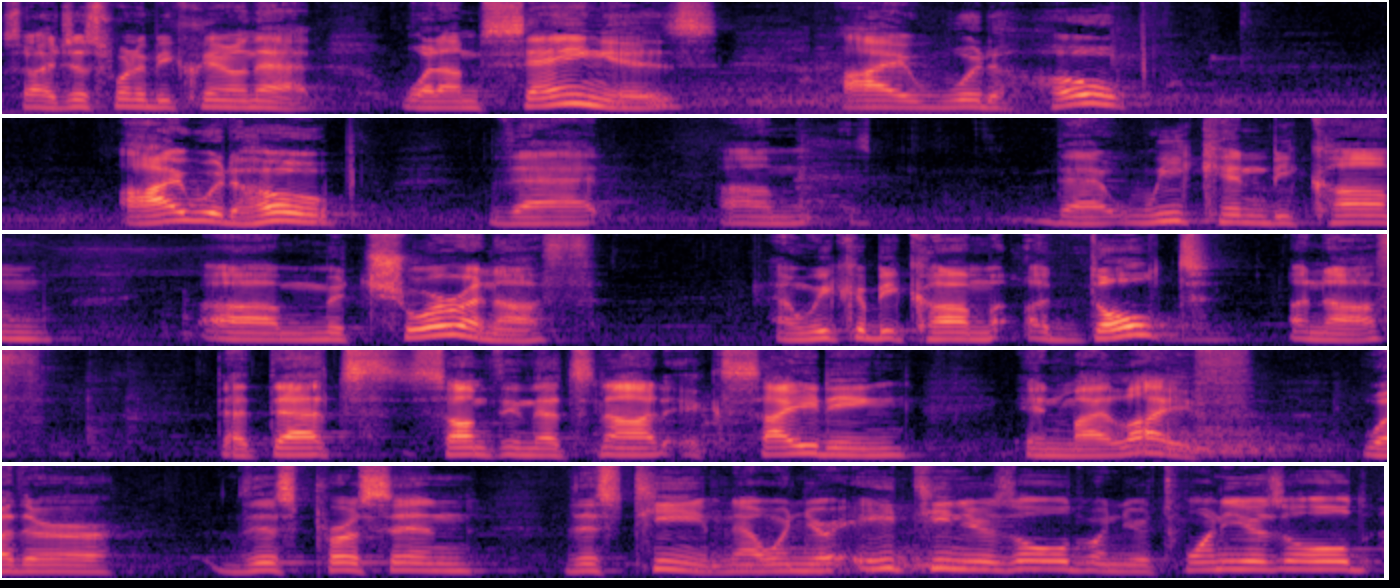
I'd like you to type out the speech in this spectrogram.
So I just want to be clear on that. What I'm saying is, I would hope, I would hope that um, that we can become uh, mature enough, and we could become adult enough that that's something that's not exciting in my life. Whether this person this team. Now, when you're 18 years old, when you're 20 years old,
